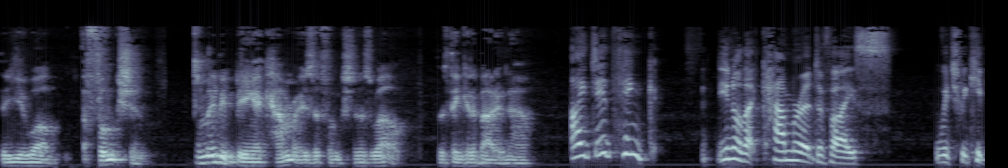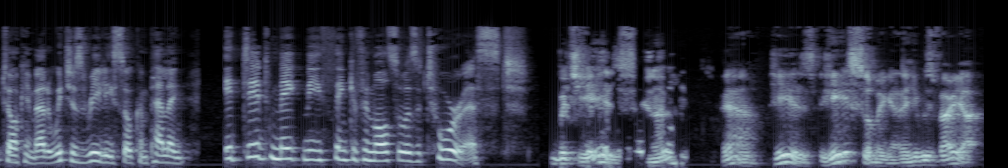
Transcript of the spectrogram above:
That you are a function, and maybe being a camera is a function as well. We're thinking about it now. I did think, you know, that camera device, which we keep talking about, which is really so compelling. It did make me think of him also as a tourist. Which he is, you know. Yeah, he is. He is slumming it. He was very up,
